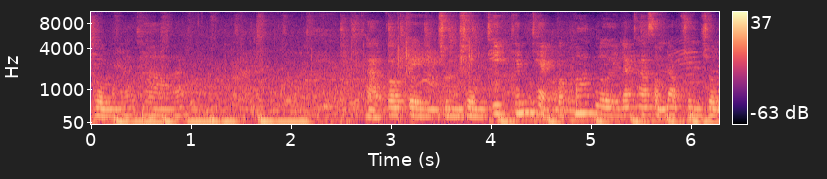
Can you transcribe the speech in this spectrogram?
ชนนะคะ ค่ะก็เป็นชุมชนที่เข้มแข็งมากๆเลยนะคะสำหรับชุมชน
